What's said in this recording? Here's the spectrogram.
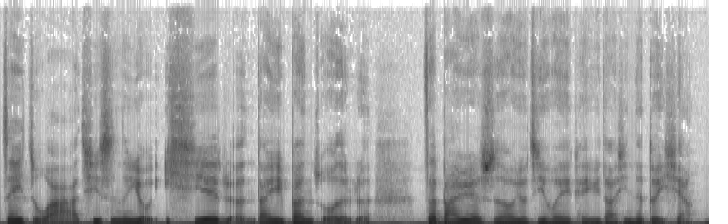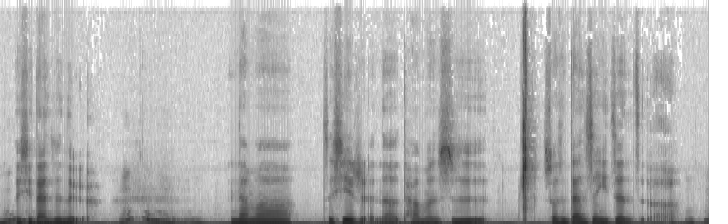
这一组啊，其实呢，有一些人，大约一半左右的人，在八月的时候有机会可以遇到新的对象，嗯、那些单身的人。嗯，那么这些人呢，他们是算是单身一阵子了。嗯哼。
